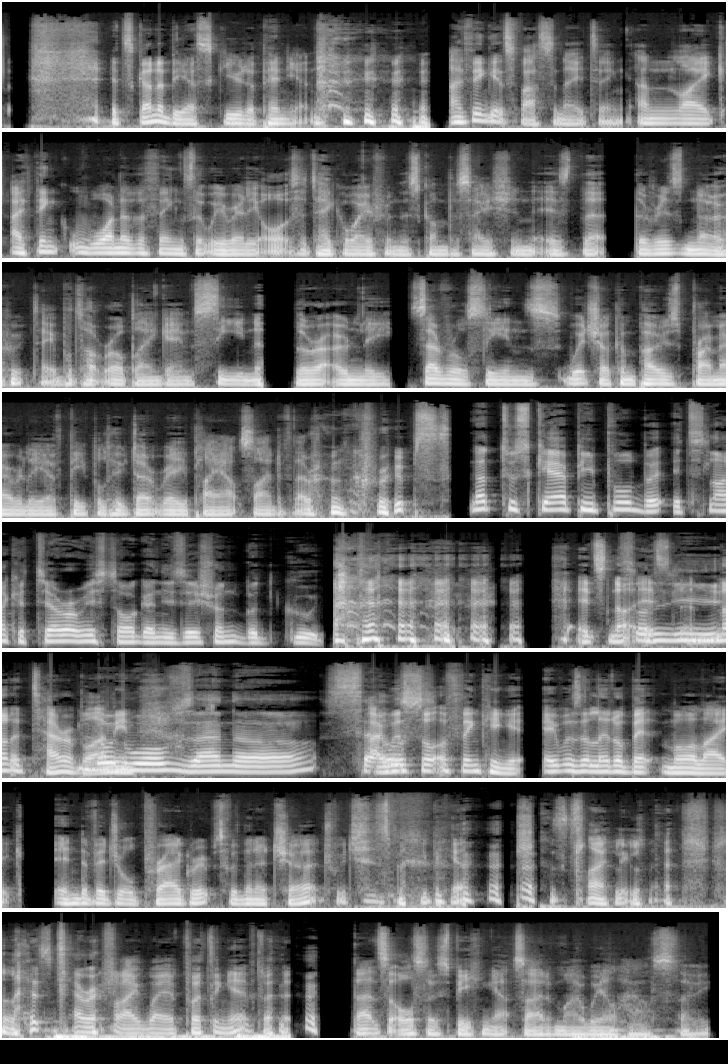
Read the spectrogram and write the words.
It's going to be a skewed opinion. I think it's fascinating. And like, I think one of the things that we really ought to take away from this conversation is that there is no tabletop role playing game scene. There are only several scenes which are composed primarily of people who don't really play outside of their own groups. Not to scare people, but it's like a terrorist organization, but good. it's not. It's not a terrible. I mean, wolves and uh, I was sort of thinking it. It was a little bit more like individual prayer groups within a church, which is maybe a slightly le- less terrifying way of putting it, but that's also speaking outside of my wheelhouse. So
